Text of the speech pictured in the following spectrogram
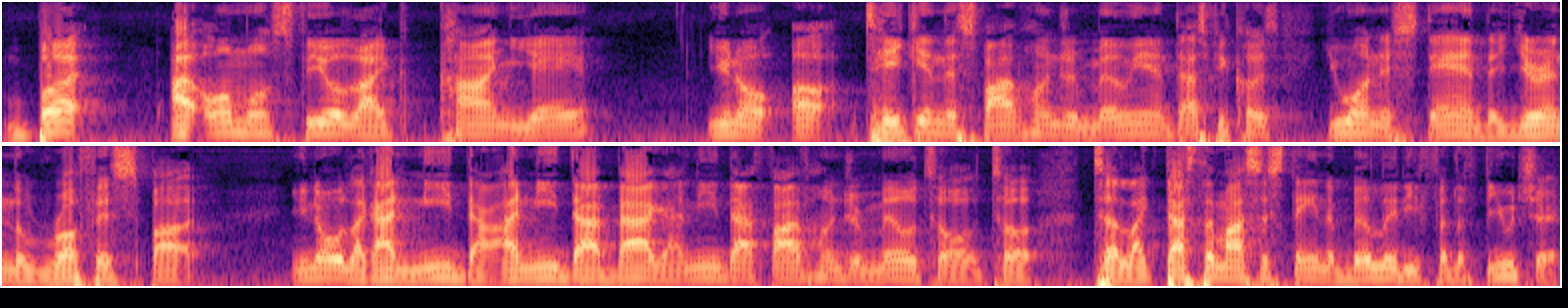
but I almost feel like Kanye, you know, uh taking this 500 million, that's because you understand that you're in the roughest spot. You know, like I need that. I need that bag. I need that 500 mil to to to like that's the my sustainability for the future.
